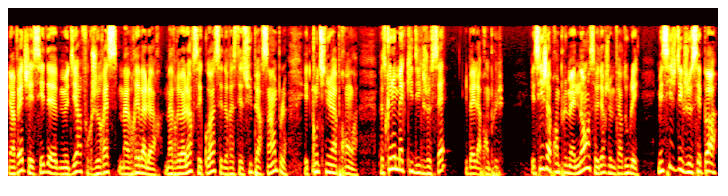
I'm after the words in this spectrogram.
Et en fait j'ai essayé de me dire il faut que je reste ma vraie valeur. Ma vraie valeur c'est quoi? C'est de rester super simple et de continuer à apprendre. Parce que le mec qui dit que je sais eh ben il apprend plus. Et si j'apprends plus maintenant ça veut dire que je vais me faire doubler. Mais si je dis que je sais pas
